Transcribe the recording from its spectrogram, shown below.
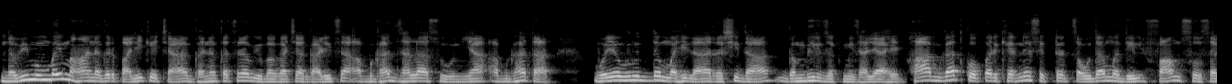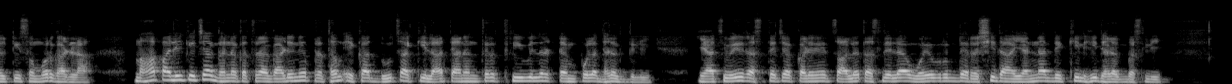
नवी मुंबई महानगरपालिकेच्या घनकचरा विभागाच्या गाडीचा अपघात झाला असून या अपघातात वयोवृद्ध महिला रशिदा गंभीर जखमी झाल्या आहेत. हा अपघात कोपरखेरणे सेक्टर चौदामधील फार्म सोसायटी समोर घडला. महापालिकेच्या घनकचरा गाडीने प्रथम एका दुचाकीला त्यानंतर थ्री व्हीलर टेम्पोला धडक दिली. याचवेळी रस्त्याच्या कडेने चालत असलेल्या वयोवृद्ध रशिदा यांना देखील ही धडक बसली.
